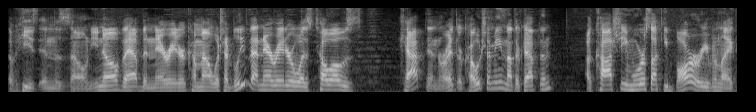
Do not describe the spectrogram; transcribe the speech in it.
So he's in the zone. You know, if they have the narrator come out, which I believe that narrator was Touou's captain, right? Their coach, I mean, not their captain. Akashi Murasakibara, or even like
